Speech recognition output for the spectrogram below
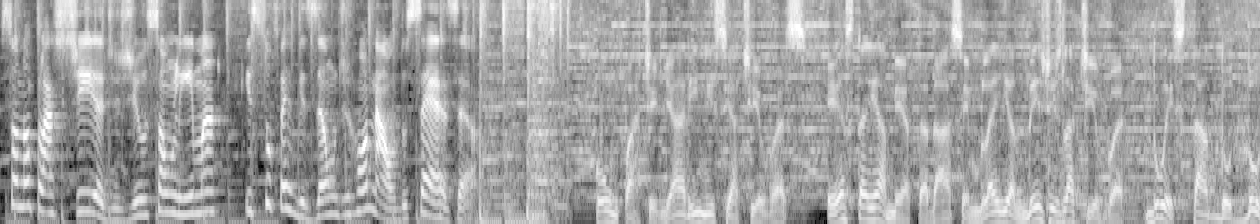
sonoplastia de Gilson Lima e supervisão de Ronaldo César. Compartilhar iniciativas. Esta é a meta da Assembleia Legislativa do Estado do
